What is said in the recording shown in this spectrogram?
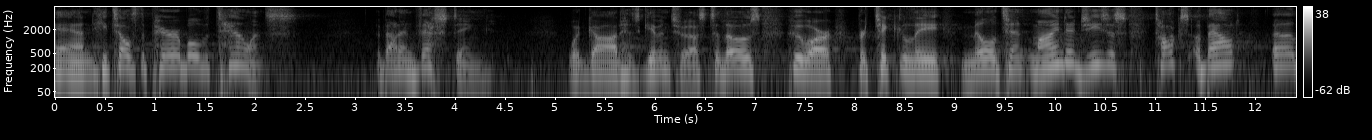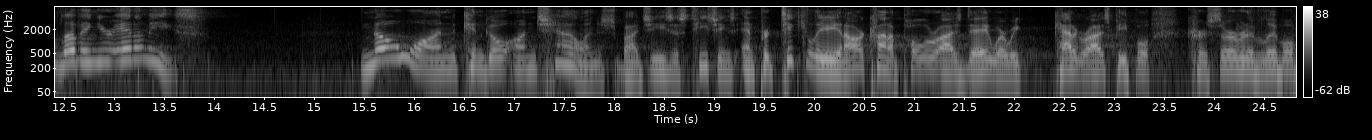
And he tells the parable of the talents about investing what God has given to us. To those who are particularly militant minded, Jesus talks about uh, loving your enemies. No one can go unchallenged by Jesus' teachings, and particularly in our kind of polarized day where we categorize people conservative, liberal,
